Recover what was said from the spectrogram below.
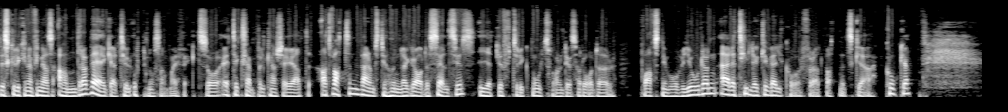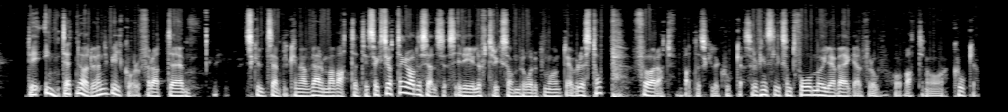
det skulle kunna finnas andra vägar till att uppnå samma effekt. Så ett exempel kanske är att, att vatten värms till 100 grader Celsius i ett lufttryck motsvarande det som råder på havsnivå vid jorden är ett tillräckligt villkor för att vattnet ska koka. Det är inte ett nödvändigt villkor för att eh, skulle till exempel kunna värma vatten till 68 grader Celsius i det lufttrycksområde på Mount Everest topp för att vattnet skulle koka. Så det finns liksom två möjliga vägar för att få vatten att koka.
